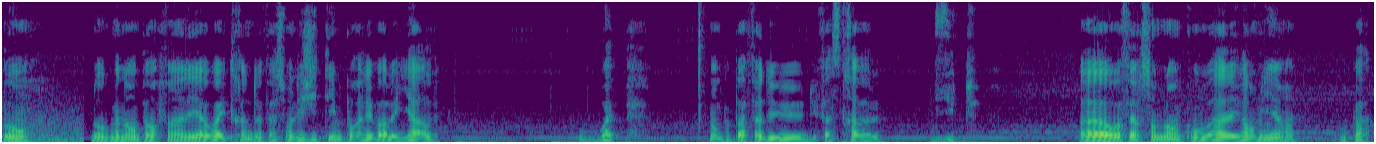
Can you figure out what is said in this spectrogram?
Bon, donc maintenant on peut enfin aller à Whiterun de façon légitime pour aller voir le Jarl. Ouais. Mais on peut pas faire du, du fast travel. Zut. On va faire semblant qu'on va aller dormir. Ou pas?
